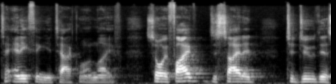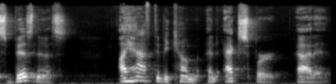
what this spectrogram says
to anything you tackle in life. So if I've decided to do this business, I have to become an expert at it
